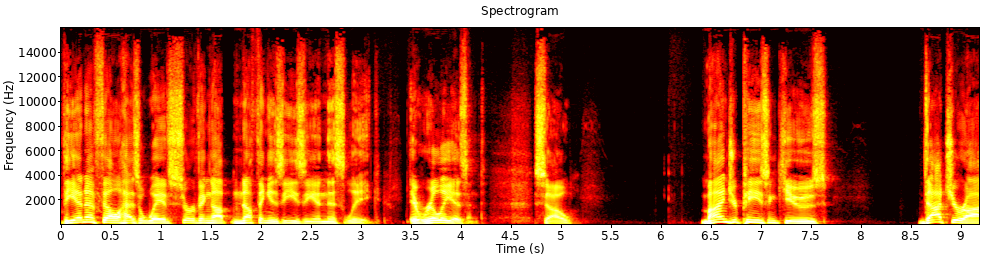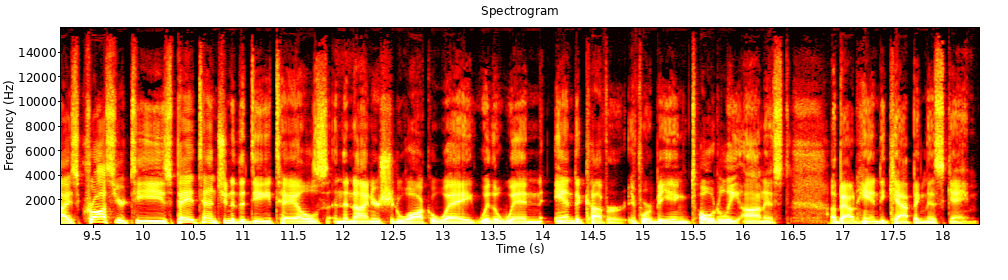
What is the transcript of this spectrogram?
the NFL has a way of serving up nothing is easy in this league. It really isn't. So mind your P's and Q's. Dot your I's, cross your T's, pay attention to the details, and the Niners should walk away with a win and a cover if we're being totally honest about handicapping this game.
